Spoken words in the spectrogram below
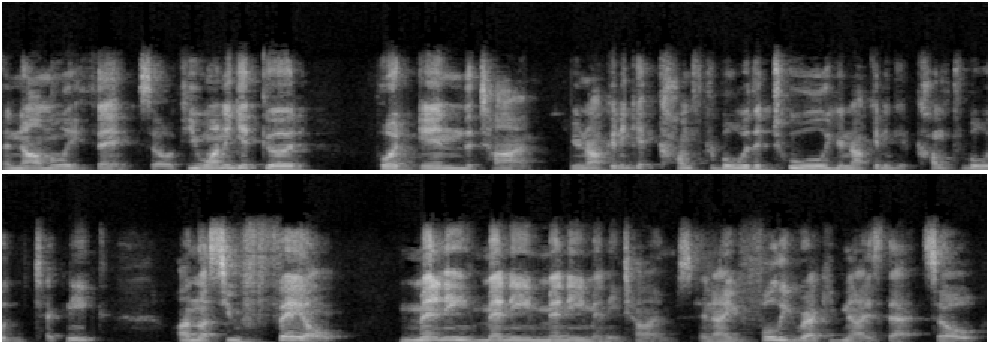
anomaly thing. So if you want to get good, put in the time. You're not going to get comfortable with a tool. You're not going to get comfortable with the technique unless you fail many, many, many, many times. And I fully recognize that. So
